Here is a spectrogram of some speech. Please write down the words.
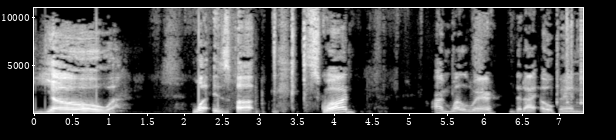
Yo, what is up, squad? I'm well aware that I open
